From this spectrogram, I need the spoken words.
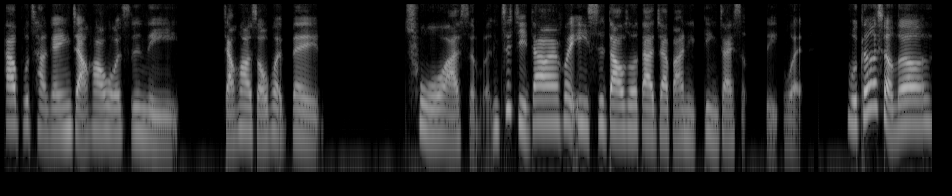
他不常跟你讲话，或是你讲话的时候会被戳啊什么，你自己大概会意识到说，大家把你定在什么地位。我刚刚想到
